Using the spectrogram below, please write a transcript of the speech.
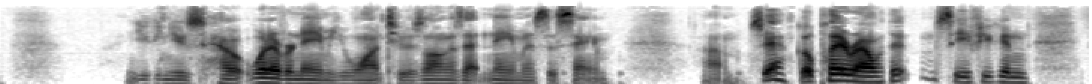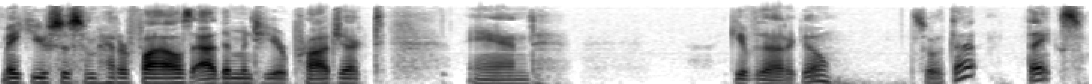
You can use how, whatever name you want to, as long as that name is the same. Um, so yeah, go play around with it. See if you can make use of some header files, add them into your project, and give that a go. So with that, thanks.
